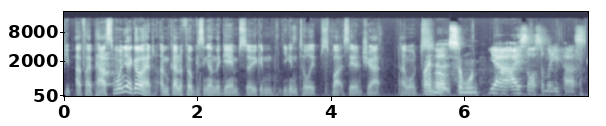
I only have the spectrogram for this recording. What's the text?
if I pass one? Yeah, go ahead. I'm kind of focusing on the game, so you can you can totally spot say it in chat. I won't. I know it's someone. Yeah, I saw someone you passed.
